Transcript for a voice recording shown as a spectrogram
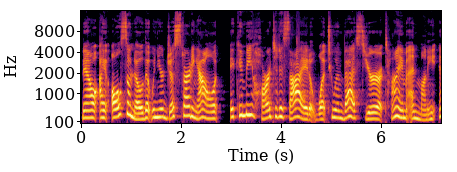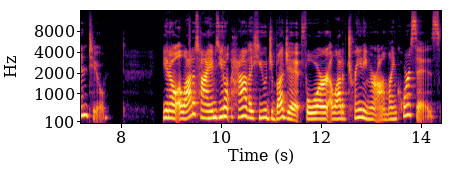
Now, I also know that when you're just starting out, it can be hard to decide what to invest your time and money into. You know, a lot of times you don't have a huge budget for a lot of training or online courses,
